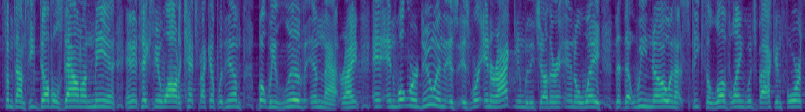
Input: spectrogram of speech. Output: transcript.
Sometimes he doubles down on me, and, and it takes me a while to catch back up with him, but we live in that, right? And, and what we're doing is, is we're interacting with each other in a way that, that we know and that speaks a love language back and forth,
